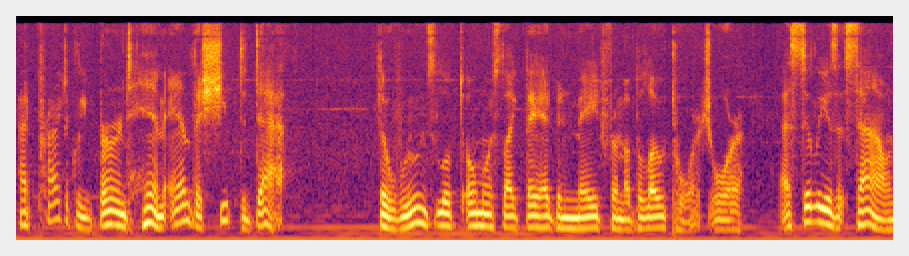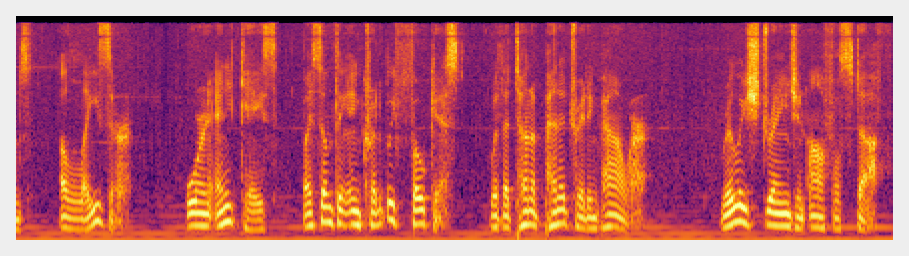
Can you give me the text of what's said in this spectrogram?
had practically burned him and the sheep to death. The wounds looked almost like they had been made from a blowtorch or, as silly as it sounds, a laser or in any case, by something incredibly focused with a ton of penetrating power. Really strange and awful stuff.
